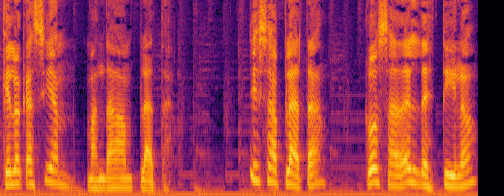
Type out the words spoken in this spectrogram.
¿Qué es lo que hacían? Mandaban plata. Y esa plata, cosa del destino,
